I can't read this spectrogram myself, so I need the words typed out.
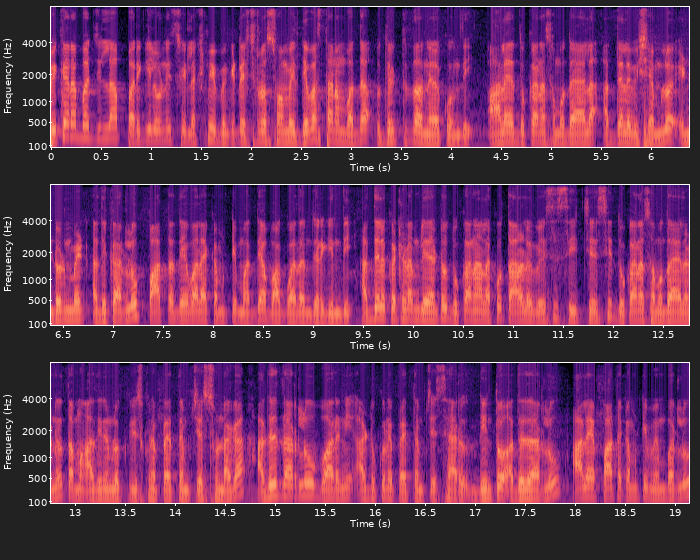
వికారాబాద్ జిల్లా పరిగిలోని శ్రీ లక్ష్మీ వెంకటేశ్వర స్వామి దేవస్థానం వద్ద ఉద్రిక్తత నెలకొంది. ఆలయ దుకాణ సముదాయాల అద్దెల విషయంలో ఎండోన్మెంట్ అధికారులు పాత దేవాలయ కమిటీ మధ్య వాగ్వాదం జరిగింది. అద్దెలు కట్టడం లేదంటూ దుకాణాలకు తాళాలు వేసి సీజ్ చేసి దుకాణ సముదాయాలను తమ అధీనంలోకి తీసుకునే ప్రయత్నం చేస్తుండగా అద్దెదారులు వారిని అడ్డుకునే ప్రయత్నం చేశారు. దీంతో అద్దెదారులు ఆలయ పాత కమిటీ మెంబర్లు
